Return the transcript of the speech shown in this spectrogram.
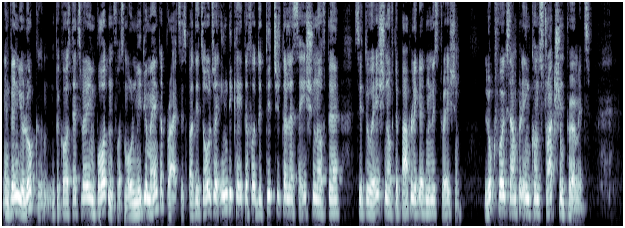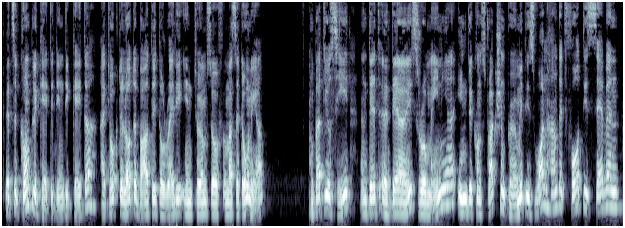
And when you look, because that's very important for small medium enterprises, but it's also an indicator for the digitalization of the situation of the public administration. Look, for example, in construction permits. That's a complicated indicator. I talked a lot about it already in terms of Macedonia. But you see that uh, there is Romania in the construction permit is 147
